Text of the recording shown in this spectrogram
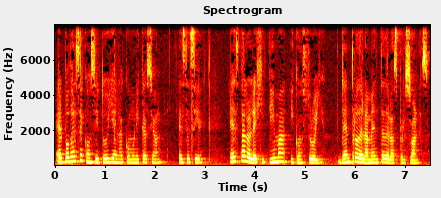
el poder se constituye en la comunicación, es decir, ésta lo legitima y construye dentro de la mente de las personas,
